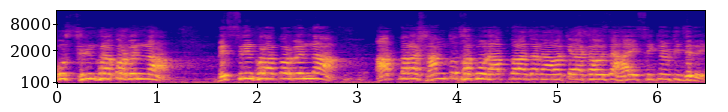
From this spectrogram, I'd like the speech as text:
বিশৃঙ্খলা করবেন না বিশৃঙ্খলা করবেন না। আপনারা শান্ত থাকুন আপনারা জানেন আমাকে রাখা হয়েছে হাই সিকিউরিটি জেলে।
